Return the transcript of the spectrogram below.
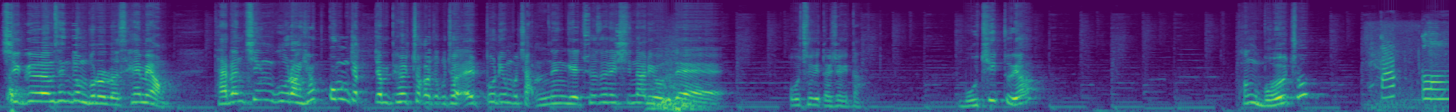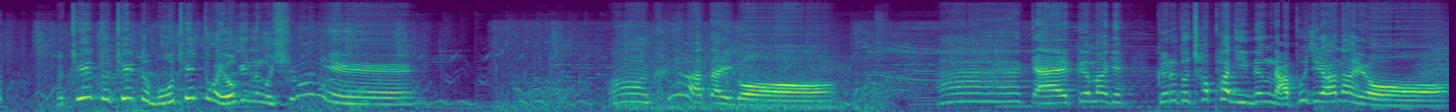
지금 생존 브롤러 3명 다른 친구랑 협공작전 펼쳐가지고 저 엘프림을 잡는 게 최선의 시나리오인데 오 저기 있다 저기 있다 모티또야? 방금 뭐였죠? 야, 티에또 티에또 뭐 티에또가 여기 있는 거 실화니? 아 큰일 났다 이거. 아 깔끔하게 그래도 첫판 2등 나쁘지 않아요.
